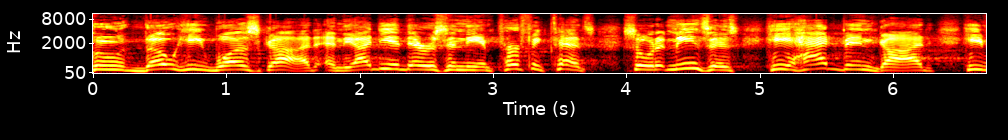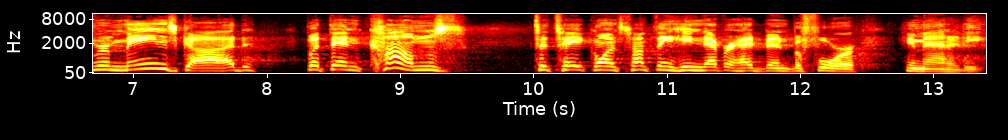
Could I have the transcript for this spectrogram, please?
who, though he was God, and the idea there is in the imperfect tense. So, what it means is he had been God, he remains God, but then comes to take on something he never had been before humanity.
